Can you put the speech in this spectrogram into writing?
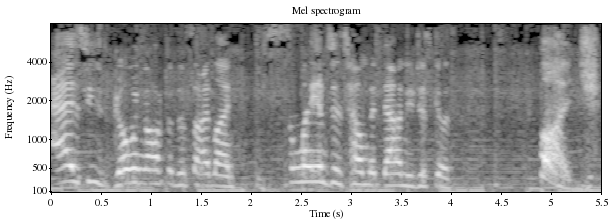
as he's going off to the sideline, he slams his helmet down and he just goes, fudge,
